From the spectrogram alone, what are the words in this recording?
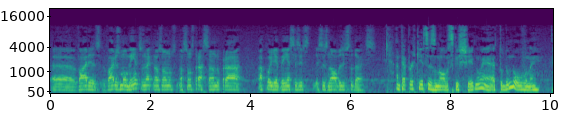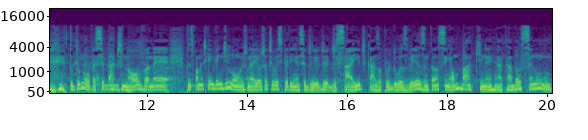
uh, várias, vários momentos né, que nós vamos, nós estamos traçando para acolher bem esses, esses novos estudantes. Até porque esses novos que chegam é, é tudo novo, né? É tudo novo, é cidade nova, né? Principalmente quem vem de longe, né? Eu já tive a experiência de, de, de, sair de casa por duas vezes, então assim, é um baque, né? Acaba sendo um,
